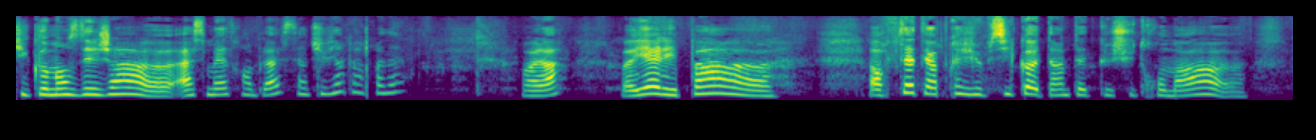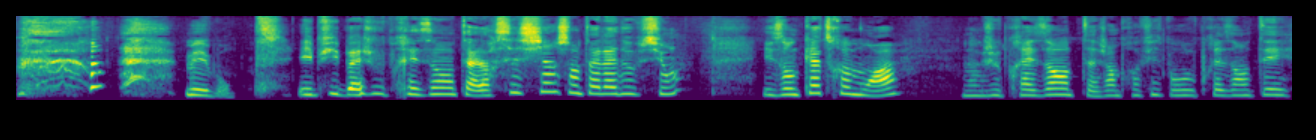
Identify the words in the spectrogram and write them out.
qui commence déjà à se mettre en place. Tiens, tu viens Pimprenelle Voilà. Vous voyez, elle n'est pas alors peut-être après je psychote, hein, peut-être que je suis trauma. Euh. Mais bon. Et puis bah, je vous présente. Alors ces chiens sont à l'adoption. Ils ont 4 mois. Donc je vous présente, j'en profite pour vous présenter.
